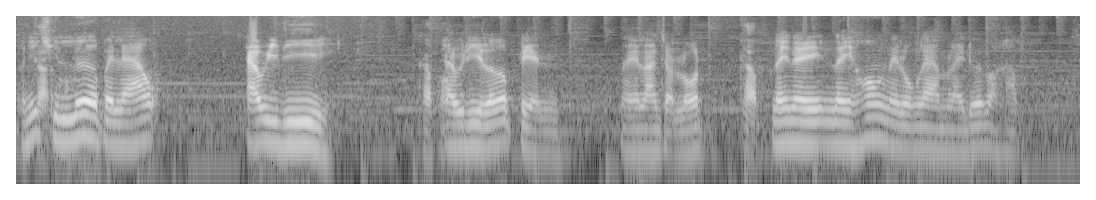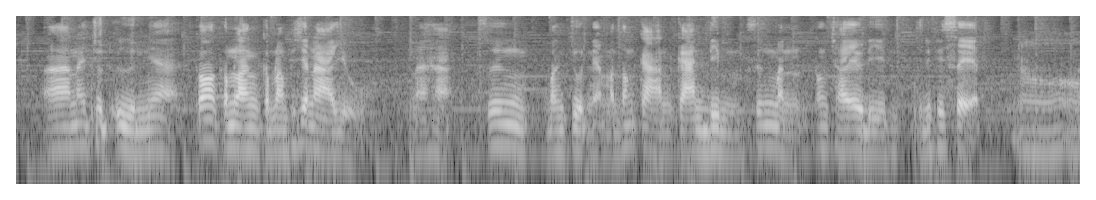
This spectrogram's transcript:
อันนี้ชิลเลอร์ไปแล้ว LED ครับผม LED แล้วก็เปลี่ยนในลานจอดรถครับในในในห้องในโรงแรมอะไรด้วยป่ะครับอ่าในจุดอื่นเนี่ยก็กำลังกำลังพิจารณาอยู่นะฮะซึ่งบางจุดเนี่ยมันต้องการการดิม ซึ่งมันต้องใช้ LED ชนิดพิเศษอ๋ออ๋อ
